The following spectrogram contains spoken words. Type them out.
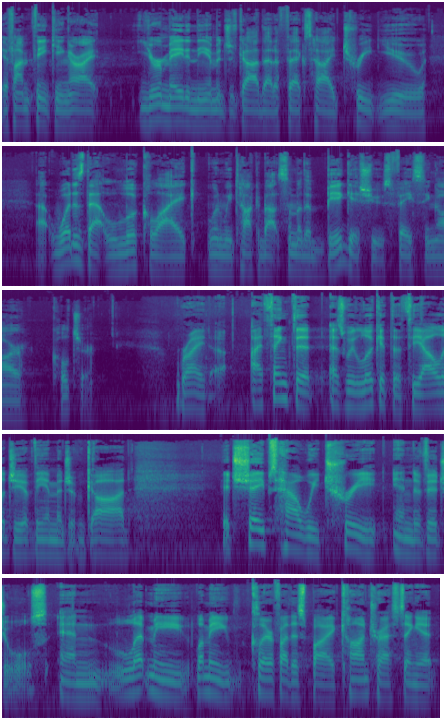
If I'm thinking, all right, you're made in the image of God, that affects how I treat you uh, what does that look like when we talk about some of the big issues facing our culture? Right. I think that as we look at the theology of the image of God, it shapes how we treat individuals. And let me let me clarify this by contrasting it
